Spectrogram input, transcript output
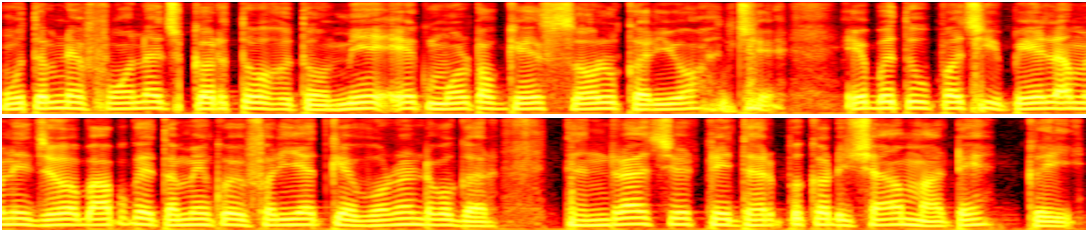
હું તમને ફોન જ કરતો હતો. મેં એક મોટો કેસ સોલ્વ કર્યો છે. એ બધું પછી પહેલાં મને જવાબ આપો કે તમે કોઈ ફરિયાદ કે વોરંટ વગર ધનરાજ શેઠની ધરપકડ શા માટે કરી?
